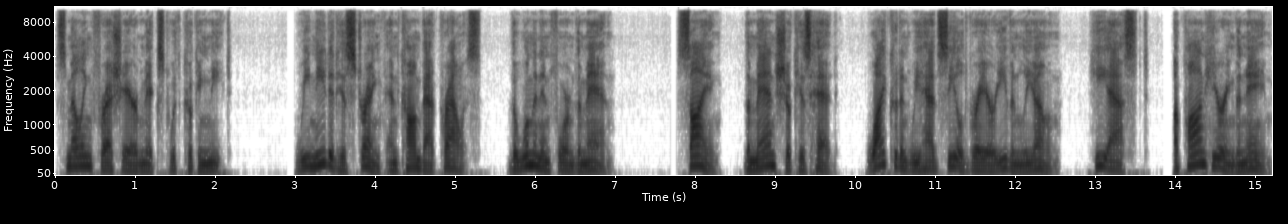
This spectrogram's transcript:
smelling fresh air mixed with cooking meat. We needed his strength and combat prowess, the woman informed the man. Sighing, the man shook his head. Why couldn't we had sealed Gray or even Leon? He asked. Upon hearing the name,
